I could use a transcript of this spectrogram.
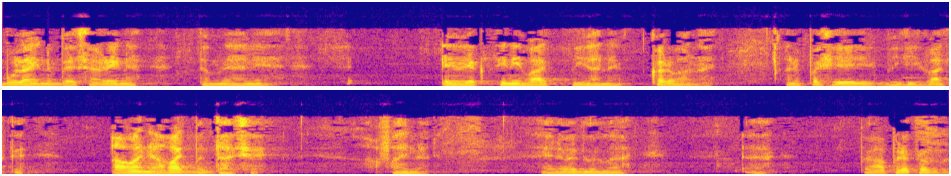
બોલાવીને બેસાડીને તમને એની એ વ્યક્તિની વાત બીજાને કરવાના. અને પછી બીજી વાત કે આવા ને આવા જ બધા છે. ફાઇનલ એટલે બધું એમાં આપણે તો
